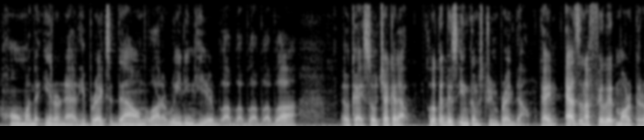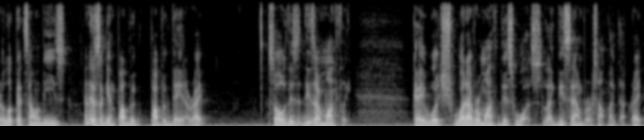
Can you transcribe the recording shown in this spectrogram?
home on the internet he breaks it down a lot of reading here blah blah blah blah blah. Okay so check it out. Look at this income stream breakdown okay? As an affiliate marketer look at some of these and this is again public public data right so this, these are monthly okay which whatever month this was like December or something like that right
